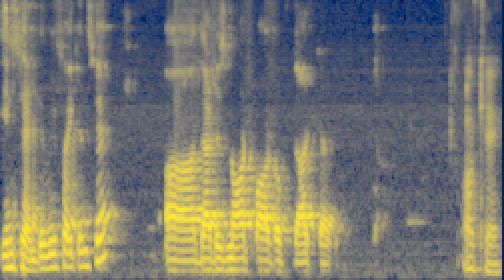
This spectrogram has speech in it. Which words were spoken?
incentive, if I can say, uh, that is not part of that category. Окей.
